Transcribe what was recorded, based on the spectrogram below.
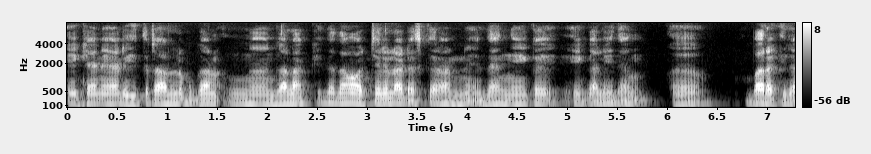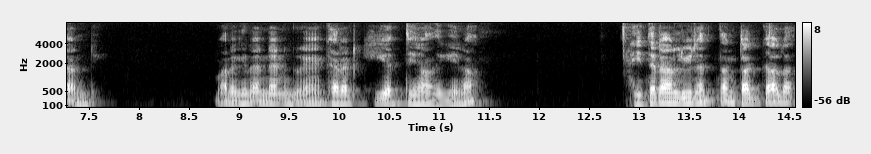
ඒ කියන්නේ යාට හිතට අල්ලපු ගලක් ඉඳ තමයි ඔච්චර වෙලා ටෙස්ට් කරන්නේ. දැන් ඒක ඒ ගලේ දැන් බර කිරන්නේ. බර කිරන්නේ කැරට් කීයක් තියනවද කියලා. හිතට අල්ලුවේ නැත්තම් ටක් ගාලා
